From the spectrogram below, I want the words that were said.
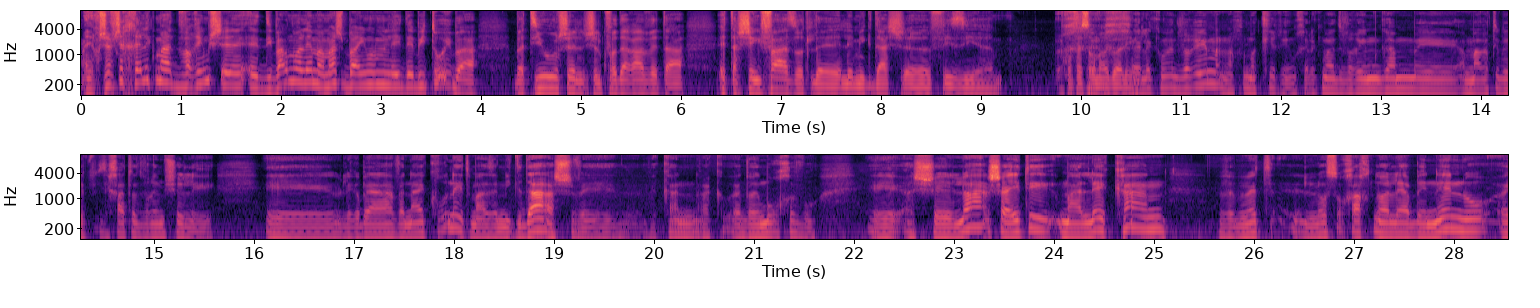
אני חושב שחלק מהדברים שדיברנו עליהם ממש באים לידי ביטוי בתיאור של, של כבוד הרב את, ה, את השאיפה הזאת למקדש אה, פיזי, אה, פרופסור מרגולין. חלק מהדברים אנחנו מכירים, חלק מהדברים גם אה, אמרתי בפתיחת הדברים שלי, לגבי ההבנה העקרונית, מה זה מקדש, ו, וכאן רק הדברים הורחבו. השאלה שהייתי מעלה כאן, ובאמת לא שוחחנו עליה בינינו אה,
